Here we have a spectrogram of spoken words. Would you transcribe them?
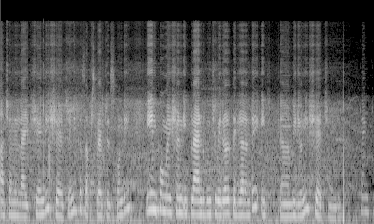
నా ఛానల్ లైక్ చేయండి షేర్ చేయండి ఇంకా సబ్స్క్రైబ్ చేసుకోండి. ఈ ఇన్ఫర్మేషన్ ఈ ప్లాంట్ గురించి వేరే వాళ్ళకి తెలియాలంటే ఈ వీడియోని షేర్ చేయండి. థ్యాంక్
